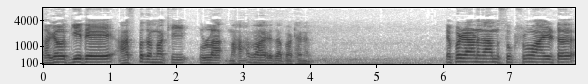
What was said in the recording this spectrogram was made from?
ഭഗവത്ഗീതയെ ആസ്പദമാക്കി ഉള്ള മഹാഭാരത പഠനം. എപ്പോഴാണ് നാം സൂക്ഷ്മമായിട്ട്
